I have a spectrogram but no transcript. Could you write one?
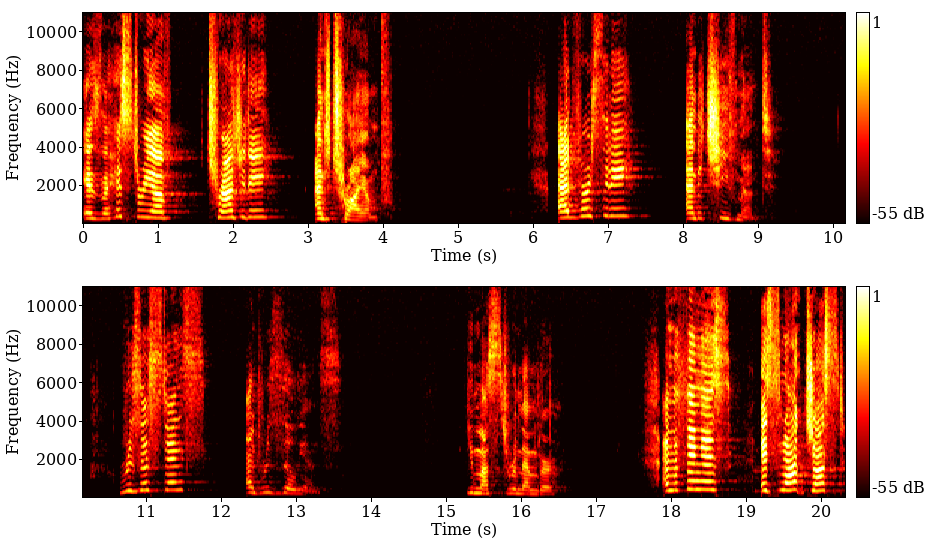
is the history of tragedy and triumph, adversity and achievement, resistance and resilience. You must remember. And the thing is, it's not just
